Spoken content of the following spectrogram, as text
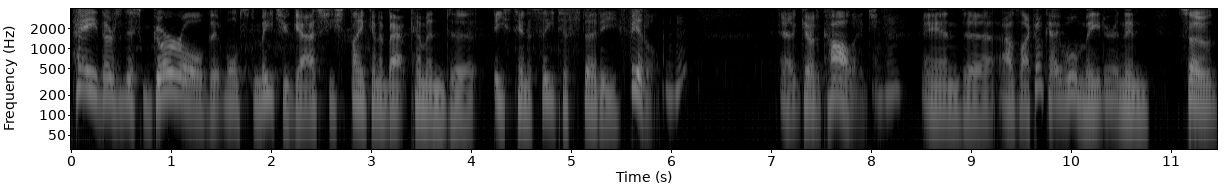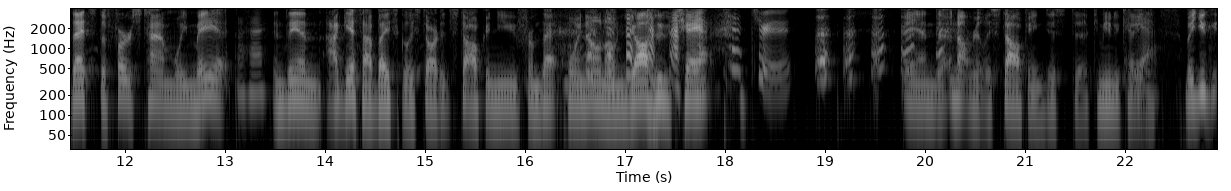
hey, there's this girl that wants to meet you guys. She's thinking about coming to East Tennessee to study fiddle, uh, go to college. And uh, I was like, okay, we'll meet her. And then, so that's the first time we met. And then I guess I basically started stalking you from that point on on Yahoo Chat. True. And uh, not really stalking, just uh, communicating. But you,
